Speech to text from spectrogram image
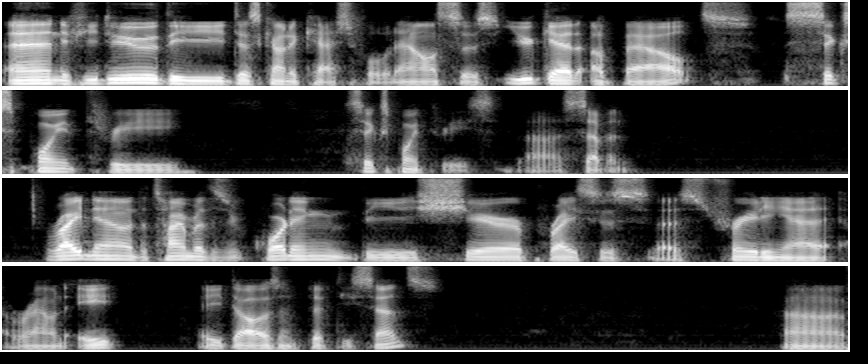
And if you do the discounted cash flow analysis, you get about 6.3, 6.37. Uh, right now, at the time of this recording, the share price is, is trading at around eight, $8.50 uh,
